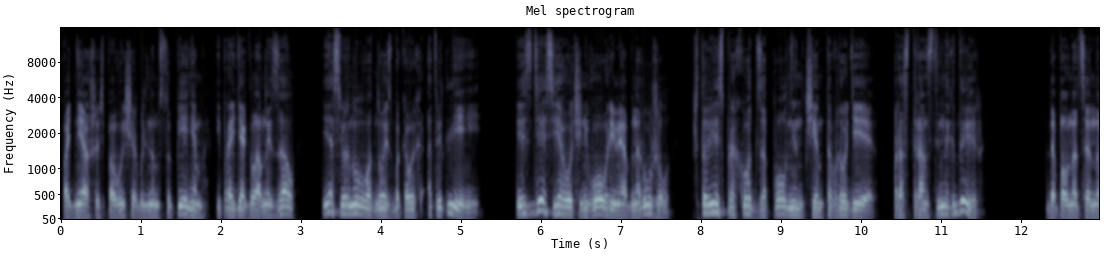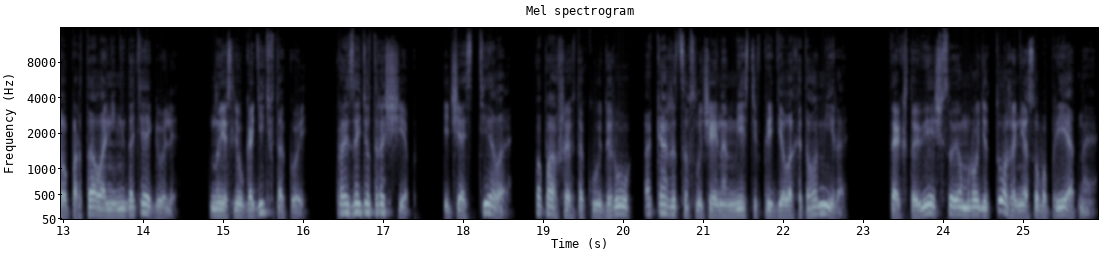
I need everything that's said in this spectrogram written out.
Поднявшись по выщербленным ступеням и пройдя главный зал, я свернул в одно из боковых ответвлений. И здесь я очень вовремя обнаружил, что весь проход заполнен чем-то вроде пространственных дыр. До полноценного портала они не дотягивали, но если угодить в такой, произойдет расщеп, и часть тела, попавшая в такую дыру, окажется в случайном месте в пределах этого мира. Так что вещь в своем роде тоже не особо приятная.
